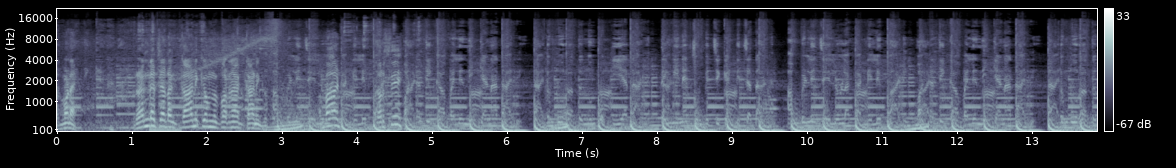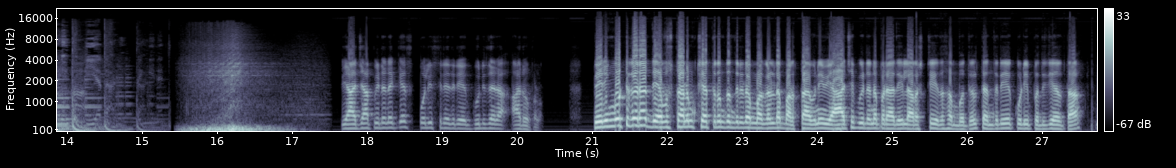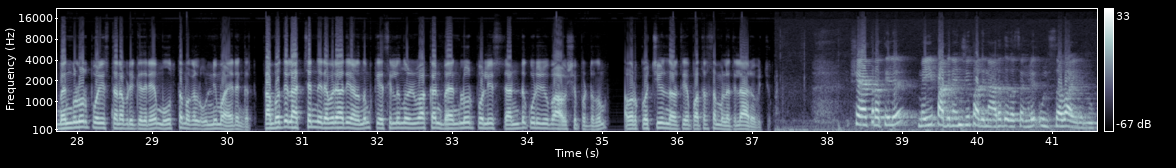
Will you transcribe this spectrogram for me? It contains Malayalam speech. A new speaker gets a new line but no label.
മോനെ. രംഗച്ചേട്ടൻ കാണിക്കുമെന്ന് പറഞ്ഞാൽ കാണിക്കും. വ്യാജ.
വ്യാജാപീഡന കേസ് പോലീസിനെതിരെ ഗുരുതര ആരോപണം. പെരിങ്ങോട്ടുകര ദേവസ്ഥാനം ക്ഷേത്രം തന്ത്രിയുടെ മകളുടെ ഭർത്താവിനെ വ്യാജപീഡന പരാതിയിൽ അറസ്റ്റ് ചെയ്ത സംഭവത്തിൽ തന്ത്രിയെ കൂടി പ്രതി ചേർത്ത ബംഗളൂർ പോലീസ് നടപടിക്കെതിരെ മൂത്ത മകൾ ഉണ്ണിമായ രംഗത്ത്. സംഭവത്തിൽ അച്ഛൻ നിരപരാധിയാണെന്നും കേസിൽ നിന്ന് ഒഴിവാക്കാൻ ബാംഗ്ലൂർ പോലീസ് രണ്ട് കോടി രൂപ ആവശ്യപ്പെട്ടെന്നും അവർ കൊച്ചിയിൽ നടത്തിയ പത്രസമ്മേളനത്തിൽ ആരോപിച്ചു.
ക്ഷേത്രത്തിൽ മെയ് പതിനഞ്ച് പതിനാറ് ദിവസങ്ങളിൽ ഉത്സവമായിരുന്നു.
